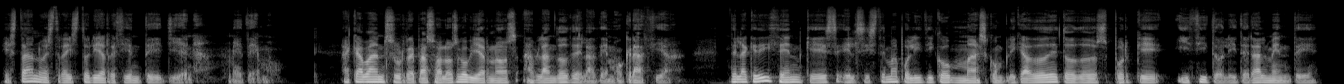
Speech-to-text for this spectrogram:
está nuestra historia reciente llena, me temo. Acaban su repaso a los gobiernos hablando de la democracia, de la que dicen que es el sistema político más complicado de todos porque, y cito literalmente,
